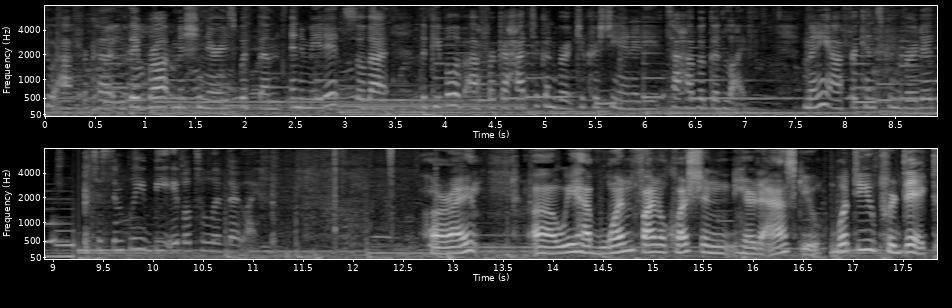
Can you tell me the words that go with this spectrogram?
to Africa, they brought missionaries with them and made it so that the people of Africa had to convert to Christianity to have a good life. Many Africans converted to simply be able to live their life. All right. Uh, we have one final question here to ask you. What do you predict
